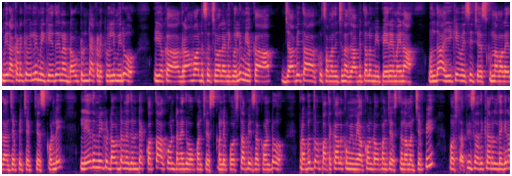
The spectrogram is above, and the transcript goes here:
మీరు అక్కడికి వెళ్ళి మీకు ఏదైనా డౌట్ ఉంటే అక్కడికి వెళ్ళి మీరు ఈ యొక్క గ్రామ వార్డు సచివాలయానికి వెళ్ళి మీ యొక్క జాబితాకు సంబంధించిన జాబితాలో మీ పేరేమైనా ఉందా ఈకేవైసీ చేసుకున్నామా లేదా అని చెప్పి చెక్ చేసుకోండి. లేదు మీకు డౌట్ అనేది ఉంటే కొత్త అకౌంట్ అనేది ఓపెన్ చేసుకోండి. పోస్ట్ ఆఫీస్ అకౌంట్ ప్రభుత్వ పథకాలకు మేము అకౌంట్ ఓపెన్ చేస్తున్నామని చెప్పి పోస్ట్ ఆఫీస్ అధికారుల దగ్గర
